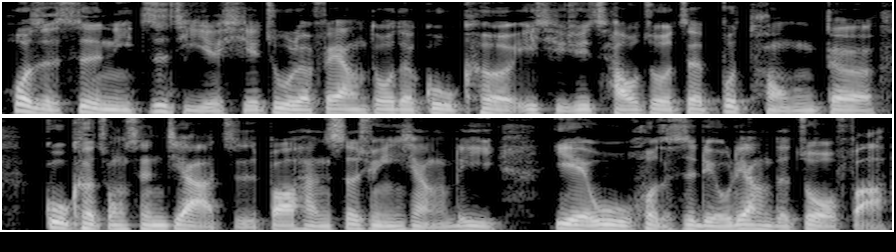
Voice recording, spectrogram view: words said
或者是你自己也协助了非常多的顾客一起去操作这不同的顾客终身价值，包含社群影响力、业务或者是流量的做法，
